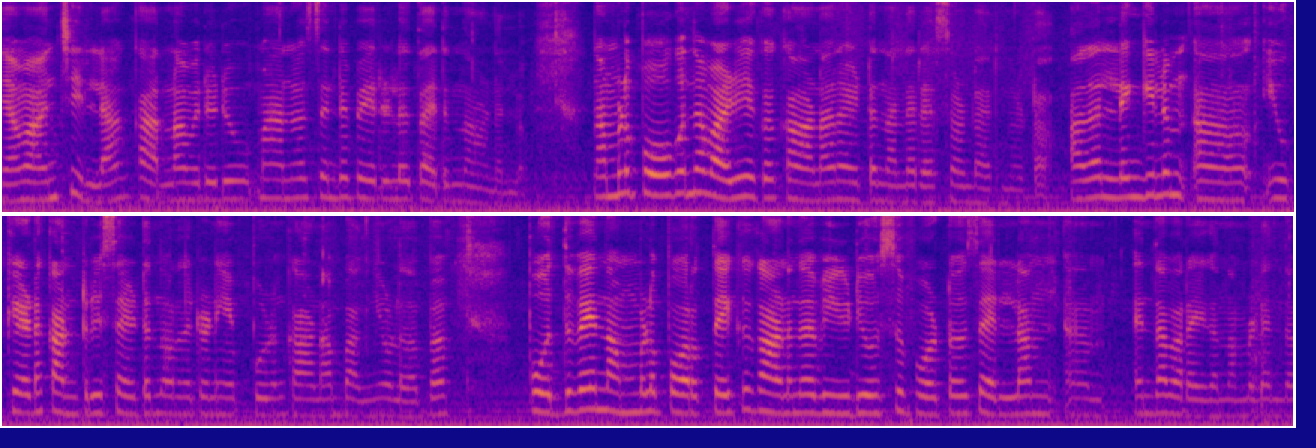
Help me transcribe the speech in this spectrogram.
ഞാൻ വാങ്ങിച്ചില്ല. കാരണം അവരൊരു മാനേഴ്സിന്റെ പേരിൽ തരുന്നതാണല്ലോ. നമ്മൾ പോകുന്ന വഴിയൊക്കെ കാണാനായിട്ട് നല്ല രസമുണ്ടായിരുന്നു കേട്ടോ. അതല്ലെങ്കിലും യു കെയുടെ കൺട്രീസ് ആയിട്ടെന്ന് പറഞ്ഞിട്ടുണ്ടെങ്കിൽ എപ്പോഴും കാണാൻ ഭംഗിയുള്ളത്. അപ്പം പൊതുവേ നമ്മൾ പുറത്തേക്ക് കാണുന്ന വീഡിയോസ് ഫോട്ടോസ് എല്ലാം എന്താ പറയുക നമ്മുടെ എന്താ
